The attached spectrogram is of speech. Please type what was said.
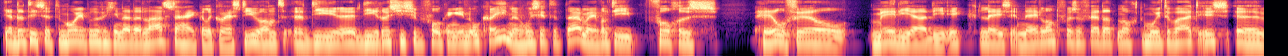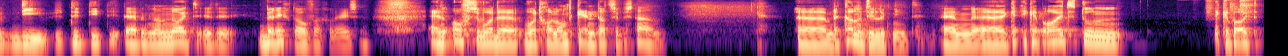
ja, dat is het mooie bruggetje naar de laatste heikele kwestie. Want uh, die, uh, die Russische bevolking in Oekraïne, hoe zit het daarmee? Want die volgens heel veel media die ik lees in Nederland, voor zover dat nog de moeite waard is, uh, die, die, die, daar heb ik nog nooit bericht over gelezen. En of ze worden, wordt gewoon ontkend dat ze bestaan. Ehm, dat kan natuurlijk niet. En ik, ik heb ooit toen ik heb, ooit,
